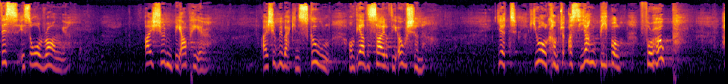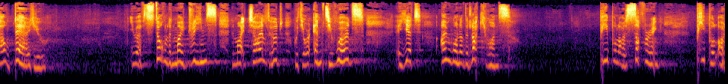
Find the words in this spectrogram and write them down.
This is all wrong. I shouldn't be up here. I should be back in school on the other side of the ocean. Yet you all come to us young people for hope. How dare you? You have stolen my dreams and my childhood with your empty words, and yet I'm one of the lucky ones. People are suffering, people are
